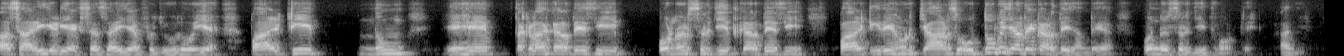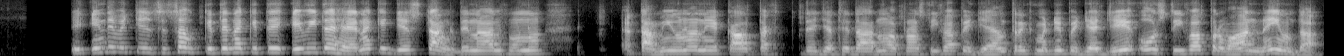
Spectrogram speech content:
ਆ ਸਾਰੀ ਜਿਹੜੀ ਐਕਸਰਸਾਈਜ਼ ਹੈ, ਫਜ਼ੂਲ ਹੋਈ ਹੈ। ਪਾਰਟੀ ਨੂੰ ਇਹ ਤਕੜਾ ਕਰਦੇ ਸੀ, ਪੁਨਰ ਸਰਜੀਤ ਕਰਦੇ ਸੀ, ਪਾਰਟੀ ਦੇ ਹੁਣ ਚਾਂਸ ਉਦੋਂ ਵੀ ਜ਼ਿਆਦਾ ਘਟਦੇ ਜਾਂਦੇ ਆ, ਪੁਨਰ ਸਰਜੀਤ ਹੋਣ ਦੇ ਹਾਂਜੀ। ਇਹ ਇਹਦੇ ਵਿੱਚ ਸਭ ਕਿਤੇ ਨਾ ਕਿਤੇ ਇਹ ਵੀ ਤਾਂ ਹੈ ਨਾ ਕਿ ਜਿਸ ਢੰਗ ਦੇ ਨਾਲ ਹੁਣ ਧਾਮੀ ਉਹਨਾਂ ਨੇ ਅਕਾਲ ਤਖਤ ਦੇ ਜਥੇਦਾਰ ਨੂੰ ਆਪਣਾ ਅਸਤੀਫਾ ਭੇਜਿਆ, ਅੰਤਰਿਮ ਕਮੇਟੀ ਨੂੰ ਭੇਜਿਆ, ਜੇ ਉਹ ਅਸਤੀਫਾ ਪ੍ਰਵਾਨ ਨਹੀਂ ਹੁੰਦਾ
